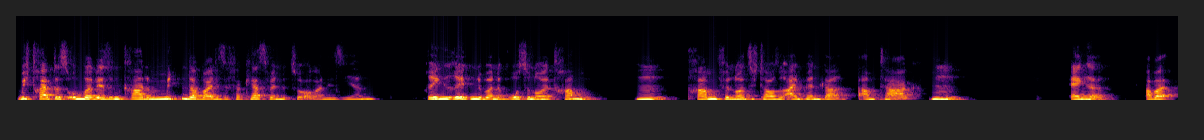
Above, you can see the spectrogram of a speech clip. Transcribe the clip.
Mich treibt das um, weil wir sind gerade mitten dabei, diese Verkehrswende zu organisieren. Regen reden über eine große neue Tram. Hm. Tram für 90.000 Einpendler am Tag. Hm. Enge. Aber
